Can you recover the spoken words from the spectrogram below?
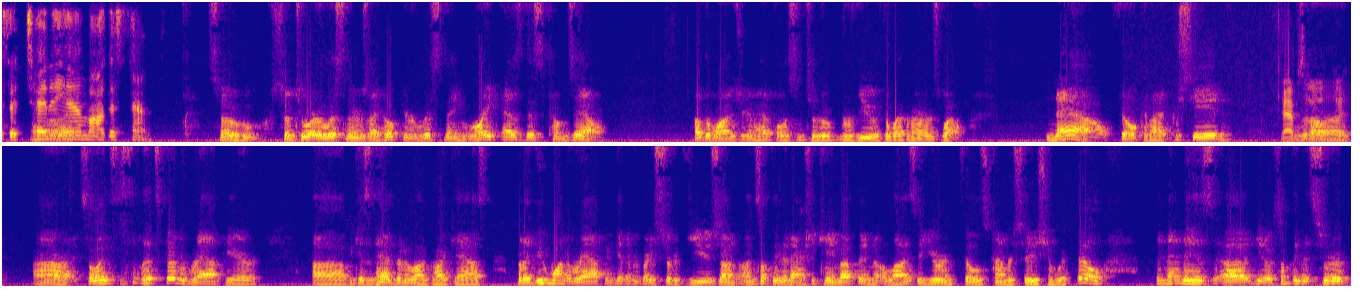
It's at 10 a.m. Right. August 10th. So, so to our listeners, I hope you're listening right as this comes out. Otherwise, you're going to have to listen to the review of the webinar as well. Now, Phil, can I proceed? Absolutely. All right? all right. So let's let's go to wrap here uh, because it has been a long podcast. But I do want to wrap and get everybody's sort of views on, on something that actually came up in Eliza, your and Phil's conversation with Bill, and that is uh, you know something that's sort of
